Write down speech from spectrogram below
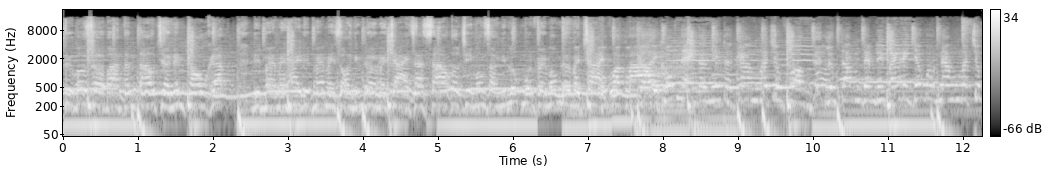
Từ bao giờ bản thân tao trở nên cáu gắt? Đi mẹ mày hay đi mẹ mày giỏi những đời mày trải ra sao? Tao chỉ mong rằng những lúc buồn về mong đời mày trải qua cuộc bao. Đời khốn nạn, tao như thần phòng lương tâm đem đi bán để giấu bao năm ở trong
